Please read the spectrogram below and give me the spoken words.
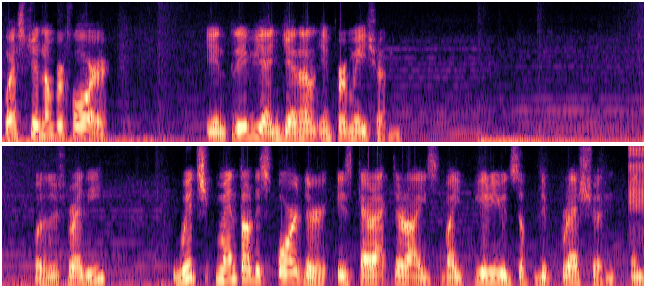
Question number four. In trivia and general information. Buzzers ready? Which mental disorder is characterized by periods of depression and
